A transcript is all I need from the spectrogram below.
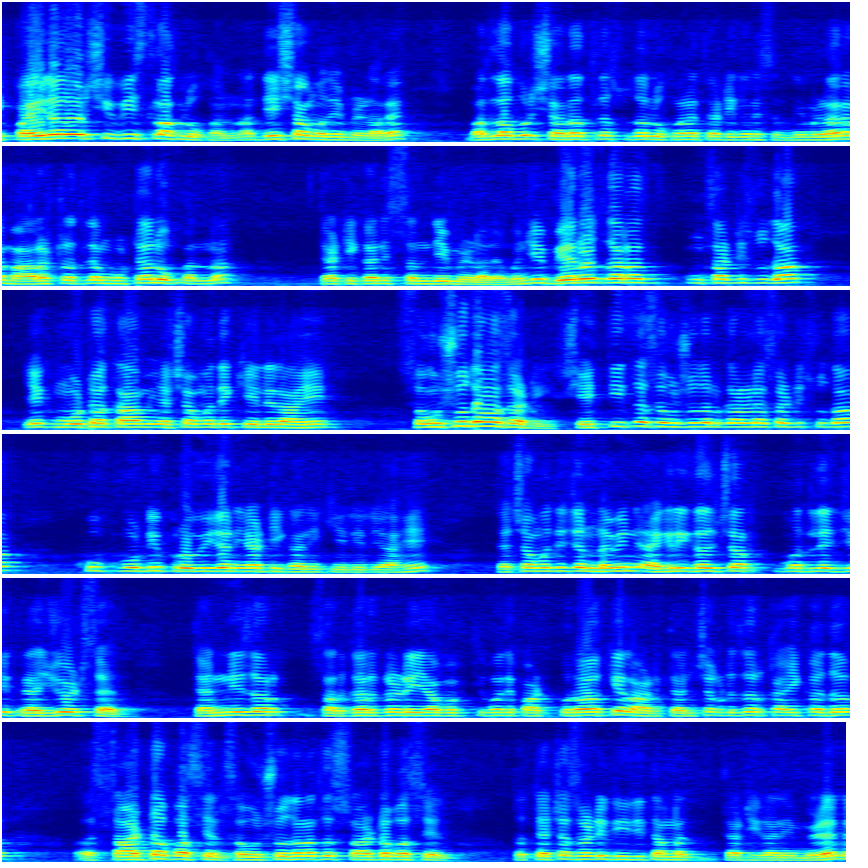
एक पहिल्या वर्षी वीस लाख लोकांना देशामध्ये मिळणार आहे. बदलापूर शहरातल्या सुद्धा लोकांना त्या ठिकाणी संधी मिळणार आहे. महाराष्ट्रातल्या मोठ्या लोकांना त्या ठिकाणी संधी मिळणार आहे. म्हणजे बेरोजगारांसाठी सुद्धा एक मोठं काम याच्यामध्ये केलेलं आहे. संशोधनासाठी शेतीचं संशोधन करण्यासाठी सुद्धा खूप मोठी प्रोव्हिजन या ठिकाणी केलेली आहे. त्याच्यामध्ये जे नवीन ॲग्रिकल्चर मधले जे ग्रॅज्युएट्स आहेत त्यांनी जर सरकारकडे या बाबतीमध्ये पाठपुरावा केला आणि त्यांच्याकडे जर काही एखादं स्टार्टअप असेल संशोधनाचं स्टार्टअप असेल तर त्याच्यासाठी निधी त्यांना त्या ठिकाणी मिळेल.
